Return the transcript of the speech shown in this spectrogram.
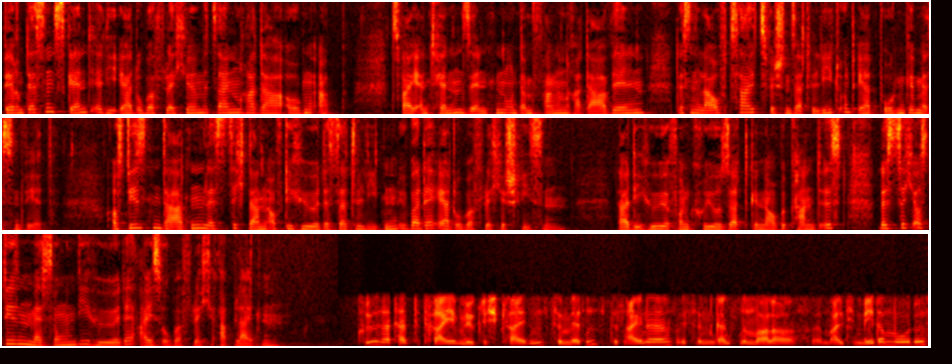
Währenddessen scannt er die Erdoberfläche mit seinen Radaraugen ab. Zwei Antennen senden und empfangen Radarwellen, dessen Laufzeit zwischen Satellit und Erdboden gemessen wird. Aus diesen Daten lässt sich dann auf die Höhe des Satelliten über der Erdoberfläche schließen. Da die Höhe von Kryosat genau bekannt ist, lässt sich aus diesen Messungen die Höhe der Eisoberfläche ableiten. Kryosat hat drei Möglichkeiten zu messen. Das eine ist ein ganz normaler ähm, Altimeter-Modus,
